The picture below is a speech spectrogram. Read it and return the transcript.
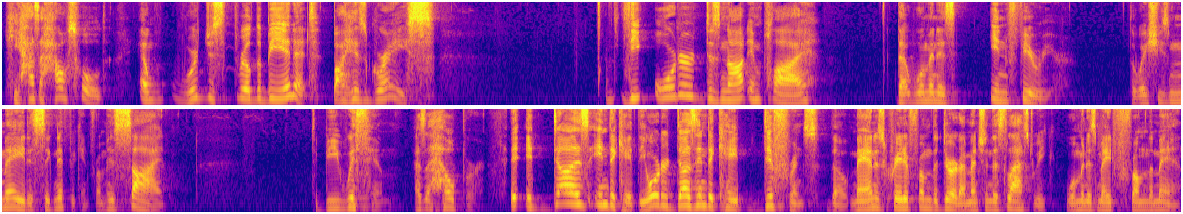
He has a household, and we're just thrilled to be in it by his grace. The order does not imply that woman is inferior. The way she's made is significant from his side to be with him as a helper. It, it, does indicate, the order does indicate difference, though. Man is created from the dirt. I mentioned this last week. Woman is made from the man.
